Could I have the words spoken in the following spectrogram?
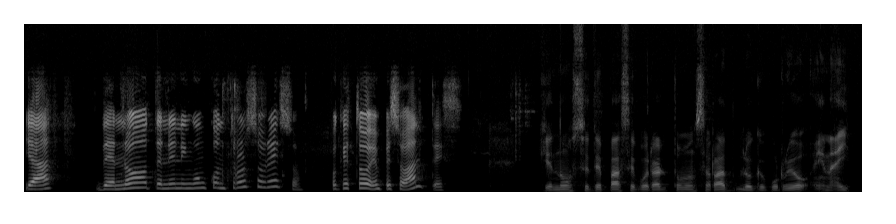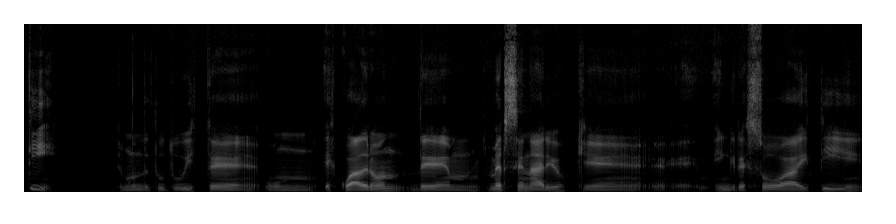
ya, de no tener ningún control sobre eso, porque esto empezó antes. Que no se te pase por alto, Montserrat, lo que ocurrió en Haití, en donde tú tuviste un escuadrón de mm, mercenarios que eh, ingresó a Haití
